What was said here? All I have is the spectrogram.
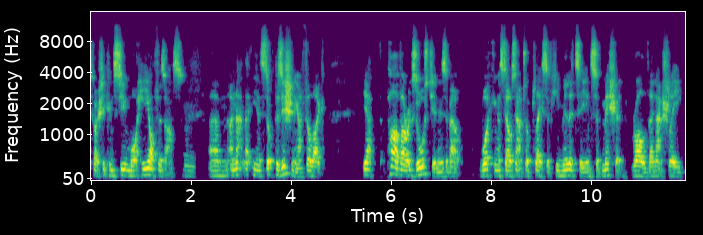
to actually consume what He offers us. Mm. Um, and that, that you know sort of positioning, I feel like, yeah, part of our exhaustion is about working ourselves out to a place of humility and submission rather than actually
